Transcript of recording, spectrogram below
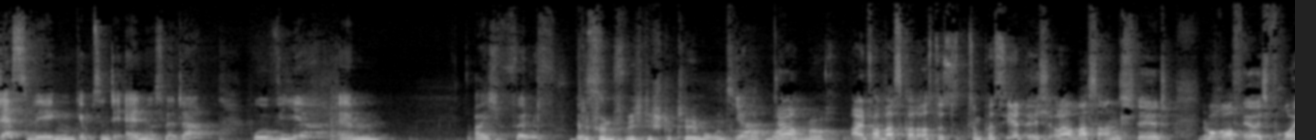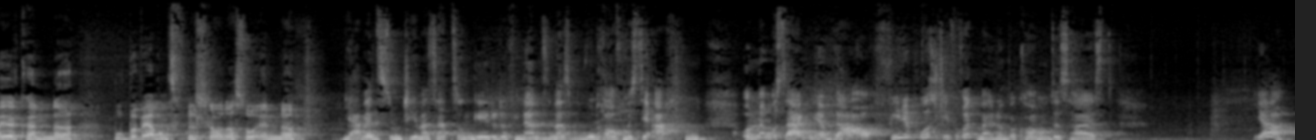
Deswegen gibt es den DL-Newsletter, wo wir ähm, euch fünf die fünf wichtigsten Themen unserer ja. Meinung ja. nach. Einfach was gerade aus der Sitzung passiert ist oder was ansteht, ja. worauf ihr euch freuen könnt wo Bewerbungsfrist oder so Ende. Ja, wenn es zum Thema Satzung geht oder Finanzen, was, worauf müsst ihr achten? Und man muss sagen, wir haben da auch viele positive Rückmeldungen bekommen. Das heißt, ja,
